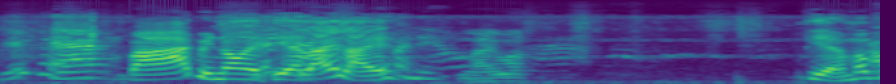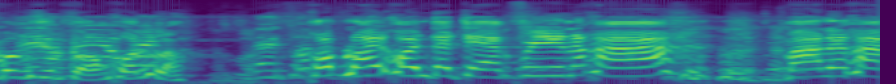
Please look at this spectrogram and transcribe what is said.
เดี๋ยวแขกป้าดพี่น้องไอเตี๋ยหลายหลายไรวะๆ เตี๋ยมาเบิ้งสิบสองคนเหรอไล่สดครบร้อยคนจะแจกฟรีนะคะ มาเลยค่ะ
